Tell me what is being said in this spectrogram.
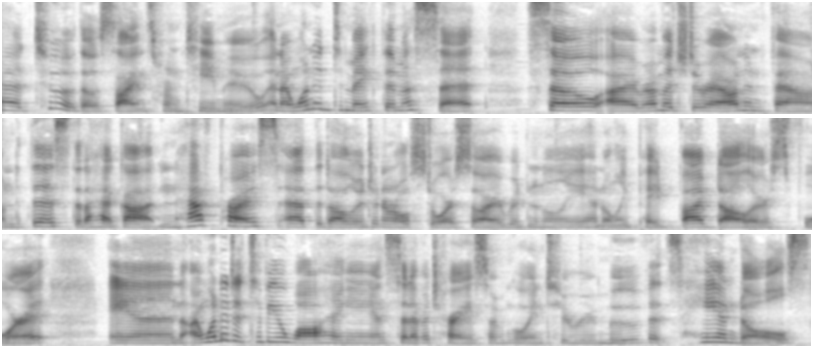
Had two of those signs from Temu and I wanted to make them a set. So I rummaged around and found this that I had gotten half price at the Dollar General store. So I originally had only paid $5 for it. And I wanted it to be a wall hanging instead of a tray. So I'm going to remove its handles.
